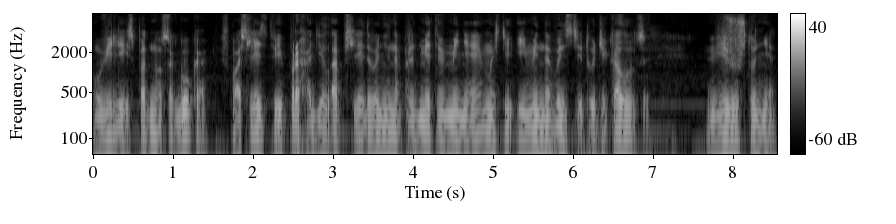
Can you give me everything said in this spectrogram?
увели из-под носа Гука, впоследствии проходил обследование на предмет вменяемости именно в институте Калуцы? Вижу, что нет.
